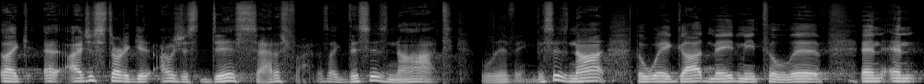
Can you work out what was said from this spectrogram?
like, I just started get, I was just dissatisfied. I was like, this is not living. This is not the way God made me to live. And, and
